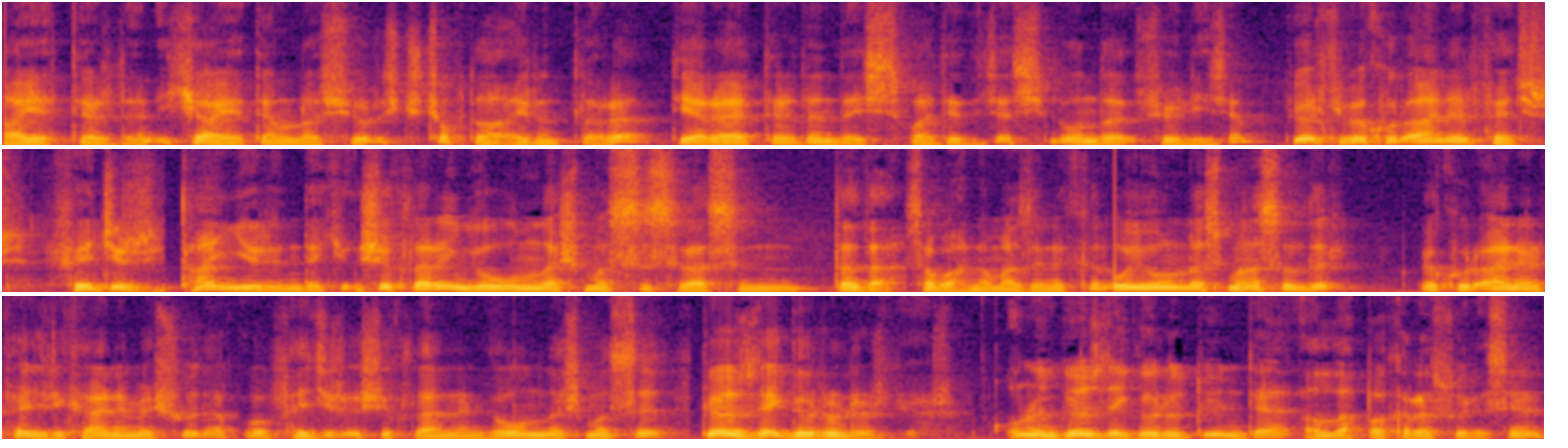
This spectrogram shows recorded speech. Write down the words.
ayetlerden, iki ayetten ulaşıyoruz ki çok daha ayrıntılara diğer ayetlerden de istifade edeceğiz. Şimdi onu da söyleyeceğim. Diyor ki ve Kur'an el fecr. Fecir tan yerindeki ışıkların yoğunlaşması sırasında da sabah namazını kıl. O yoğunlaşma nasıldır? Ve Kur'an el fecri kâne meşhuda o fecir ışıklarının yoğunlaşması gözle görülür diyor. Onun gözle görüldüğünde Allah Bakara suresinin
